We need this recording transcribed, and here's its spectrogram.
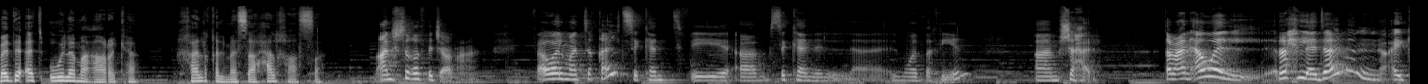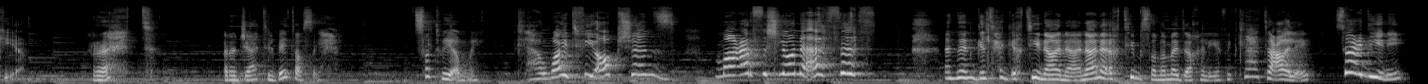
بدأت أولى معاركها خلق المساحة الخاصة. أنا أشتغل في جامعة. فأول ما انتقلت سكنت في سكن الموظفين شهر. طبعا أول رحلة دائما أيكيا. رحت رجعت البيت أصيح. اتصلت ويا أمي. قلت لها وايد في أوبشنز ما أعرف شلون أثث بعدين قلت حق أختي نانا. نانا أختي مصممة داخلية. فقلت لها تعالي ساعديني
